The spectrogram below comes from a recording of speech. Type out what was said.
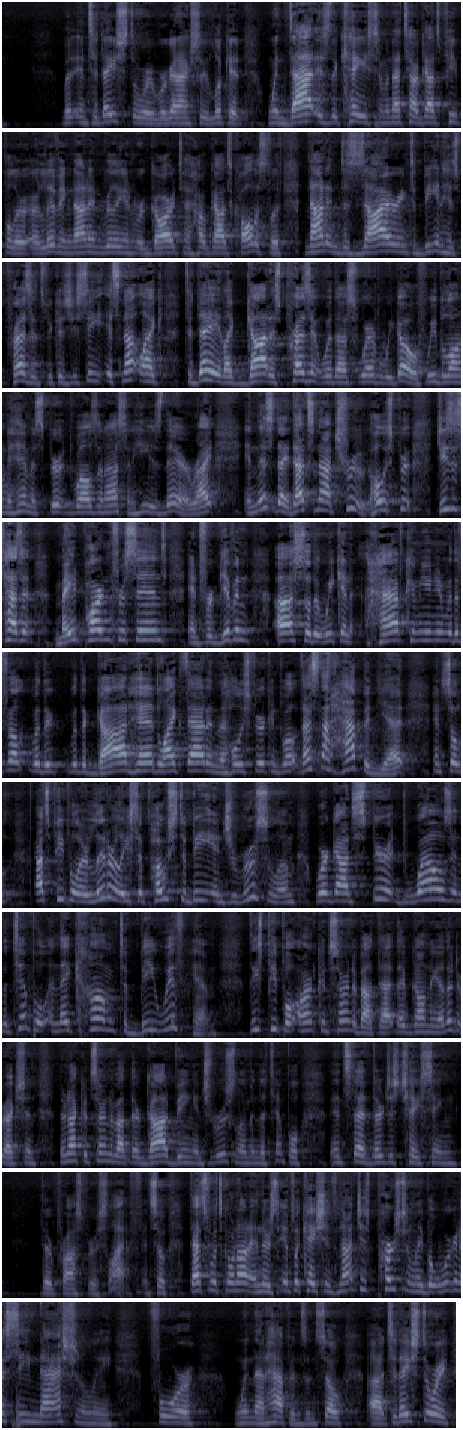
But in today's story, we're going to actually look at when that is the case and when that's how God's people are, are, living, not in really in regard to how God's called us to live, not in desiring to be in His presence. Because you see, it's not like today, like God is present with us wherever we go. If we belong to Him, His Spirit dwells in us and He is there, right? In this day, that's not true. The Holy Spirit, Jesus hasn't made pardon for sins and forgiven us so that we can have communion with the, with the, with the Godhead like that and the Holy Spirit can dwell. That's not happened yet. And so God's people are literally supposed to be in Jerusalem where God's Spirit dwells in the temple and they come to be with Him. These people aren't concerned about that. They've gone the other direction. They're not concerned about their God being in Jerusalem in the temple. Instead, they're just chasing their prosperous life. And so that's what's going on. And there's implications, not just personally, but we're going to see nationally for when that happens. And so uh, today's story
